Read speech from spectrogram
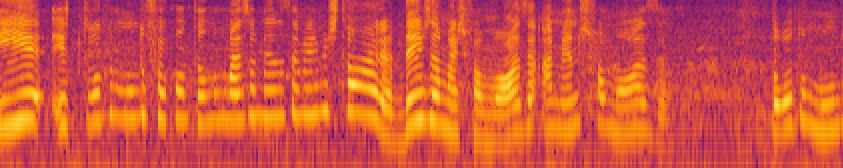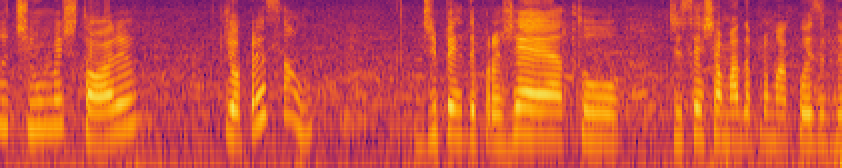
e, e todo mundo foi contando mais ou menos a mesma história, desde a mais famosa à menos famosa. Todo mundo tinha uma história de opressão, de perder projeto, de ser chamada para uma coisa e do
